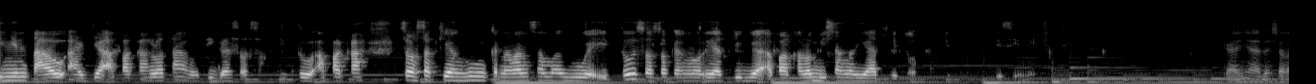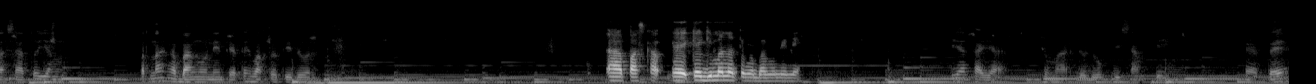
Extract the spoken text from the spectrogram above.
ingin tahu aja apakah lo tahu tiga sosok itu. Apakah sosok yang kenalan sama gue itu sosok yang lo lihat juga? Apakah lo bisa ngelihat gitu di sini? Kayaknya ada salah satu yang pernah ngebangunin teteh waktu tidur. Uh, pas kayak kayak gimana tuh ngebanguninnya? Iya kayak cuma duduk di samping teteh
